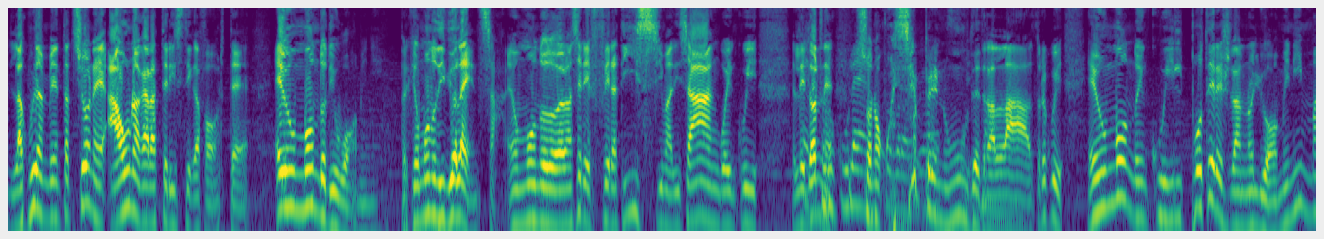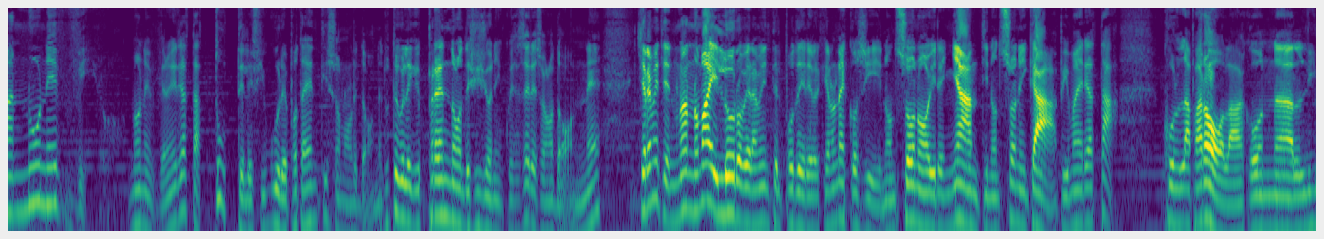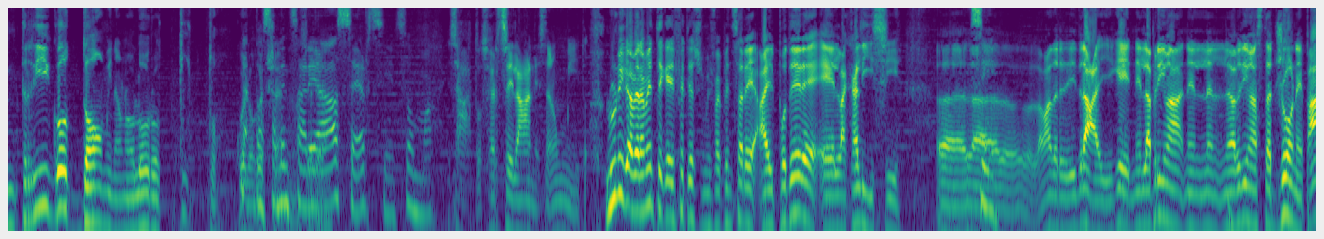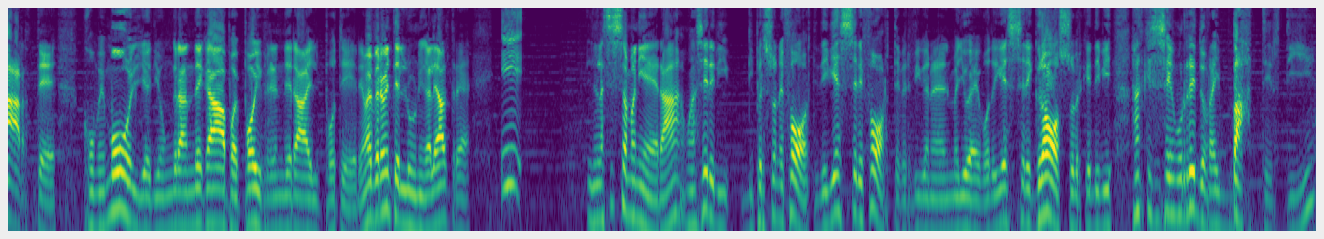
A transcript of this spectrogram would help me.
la cui ambientazione ha una caratteristica forte, è un mondo di uomini, perché è un mondo di violenza, è un mondo dove è una serie efferatissima di sangue in cui le è donne sono proprio, sempre nude tra l'altro, e qui è un mondo in cui il potere ce l'hanno gli uomini, ma non è vero non è vero. In realtà tutte le figure potenti sono le donne. Tutte quelle che prendono decisioni in questa serie sono donne. Chiaramente non hanno mai loro veramente il potere, perché non è così. Non sono i regnanti, non sono i capi, ma in realtà con la parola, con eh, l'intrigo, dominano loro tutto quello Beh, che basta pensare a Cersei, insomma. Esatto, Cersei Lannister è un mito. L'unica veramente che in effetti mi fa pensare ha il potere è la Khaleesi, eh, la, sì. la, madre dei draghi, che nella prima, nel, nella prima, stagione parte come moglie di un grande capo e poi prenderà il potere. Ma è veramente l'unica, le altre... E nella stessa maniera, una serie di, di, persone forti, devi essere forte per vivere nel Medioevo, devi essere grosso perché devi, anche se sei un re dovrai batterti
